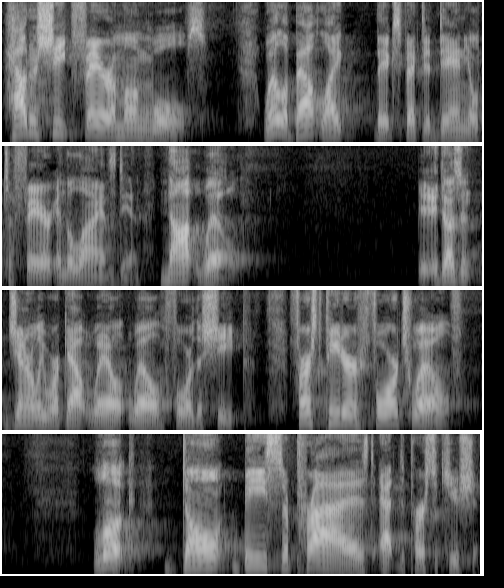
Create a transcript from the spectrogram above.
How do sheep fare among wolves? Well, about like they expected Daniel to fare in the lion's den. Not well. It doesn't generally work out well, well for the sheep. 1 Peter 4:12. Look, don't be surprised at the persecution.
